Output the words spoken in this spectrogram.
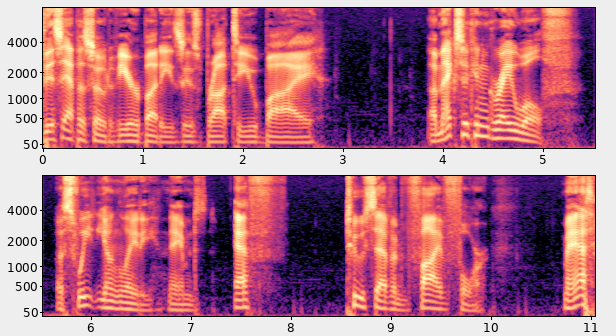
This episode of Ear Buddies is brought to you by a Mexican gray wolf, a sweet young lady named F2754. Mat,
